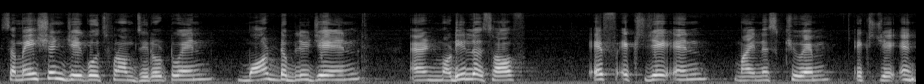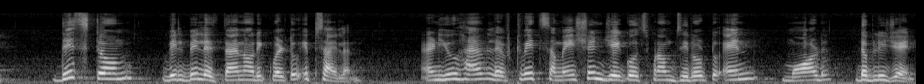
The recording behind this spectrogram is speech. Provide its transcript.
summation j goes from 0 to n mod w j n and modulus of f x j n minus q m x j n. This term will be less than or equal to epsilon and you have left with summation j goes from 0 to n mod w j n.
